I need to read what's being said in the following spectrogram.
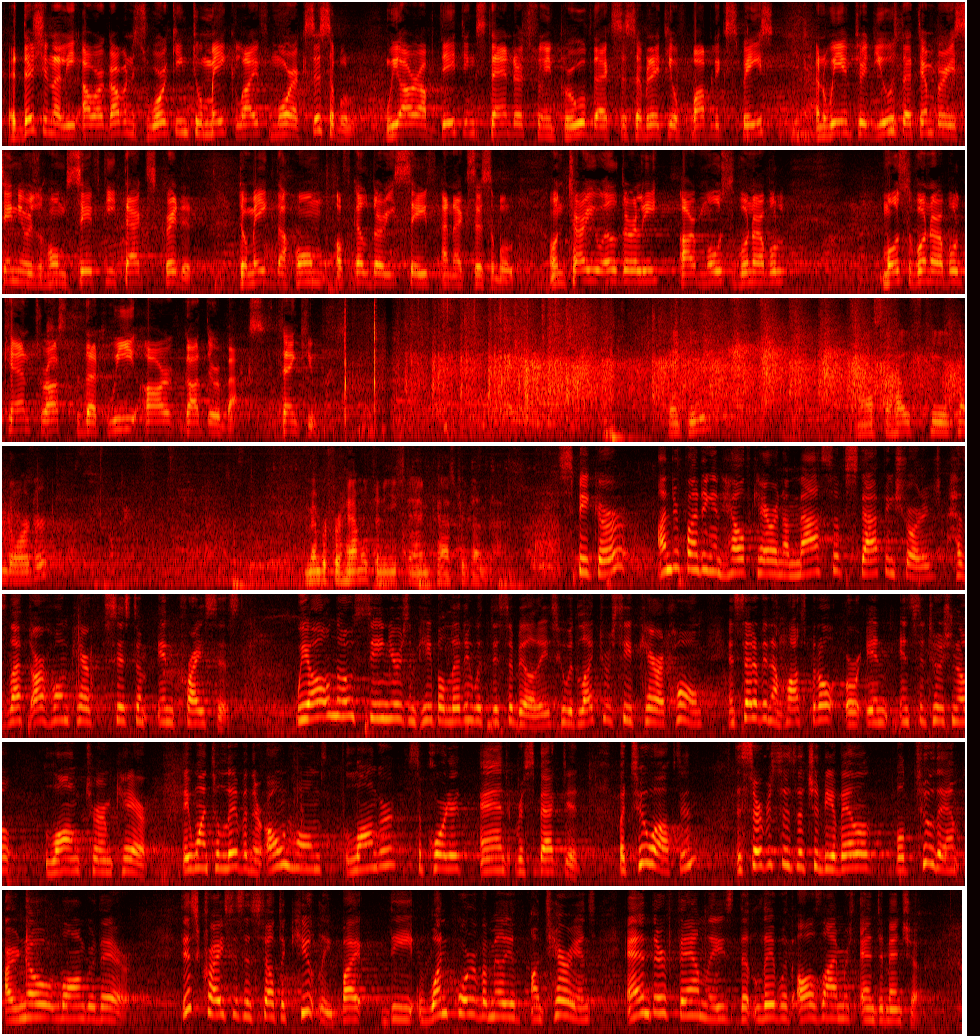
Additionally, our government is working to make life more accessible. We are updating standards to improve the accessibility of public space, and we introduced the temporary seniors home safety tax credit to make the home of elderly safe and accessible. Ontario elderly are most vulnerable most vulnerable can trust that we are got their backs. Thank you. Thank you. I ask the House to come to order. Member for Hamilton East Ancaster Dundas. Speaker, underfunding in health care and a massive staffing shortage has left our home care system in crisis. We all know seniors and people living with disabilities who would like to receive care at home instead of in a hospital or in institutional long-term care. They want to live in their own homes longer, supported and respected. But too often, the services that should be available to them are no longer there. This crisis is felt acutely by the one quarter of a million Ontarians and their families that live with Alzheimer's and dementia.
